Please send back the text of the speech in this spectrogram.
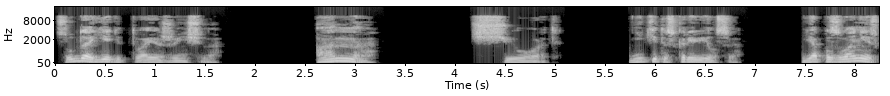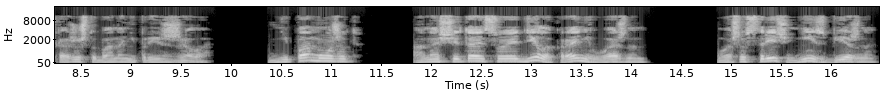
Сюда едет твоя женщина. Анна? Черт. Никита скривился. Я позвоню и скажу, чтобы она не приезжала. Не поможет. Она считает свое дело крайне важным. Ваша встреча неизбежна.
